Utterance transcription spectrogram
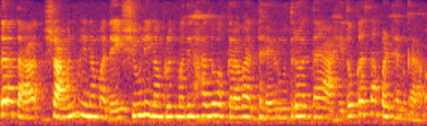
तर आता श्रावण महिन्यामध्ये शिवलीलामृतमधील हा जो अकरावा अध्याय रुद्र अध्याय आहे तो कसा पठन करावा?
